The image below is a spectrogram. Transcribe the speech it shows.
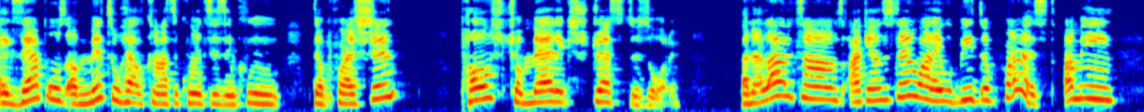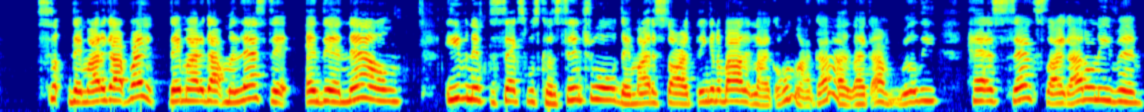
Examples of mental health consequences include depression, post traumatic stress disorder. And a lot of times I can understand why they would be depressed. I mean, so they might have got raped, they might have got molested, and then now, even if the sex was consensual, they might have started thinking about it like, oh my God, like I really had sex. Like I don't even,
